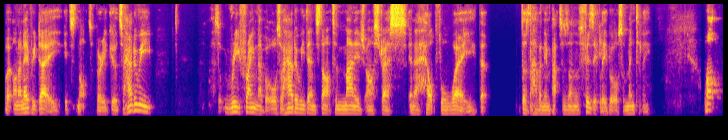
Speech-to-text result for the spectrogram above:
but on an everyday, it's not very good. So how do we sort of reframe that? But also, how do we then start to manage our stress in a helpful way that doesn't have an impact on us physically, but also mentally? Well,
